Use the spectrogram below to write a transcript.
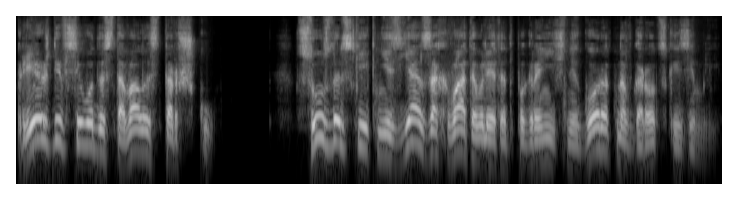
прежде всего доставалось Торжку. Суздальские князья захватывали этот пограничный город новгородской земли.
